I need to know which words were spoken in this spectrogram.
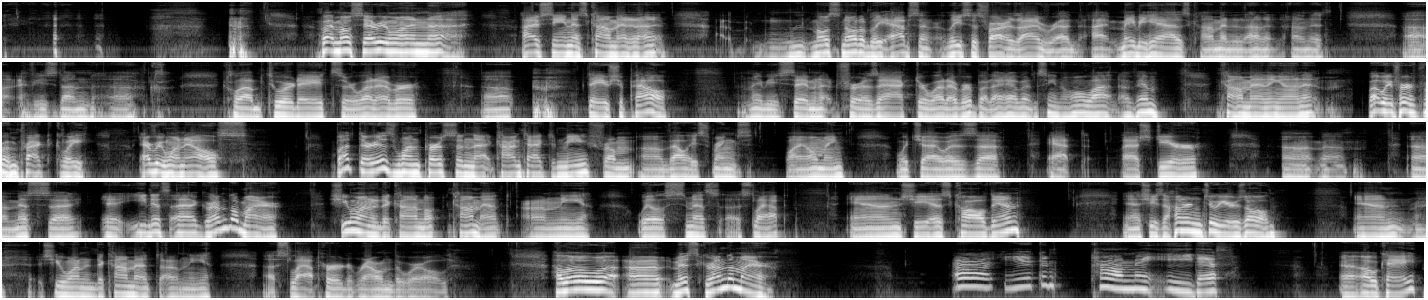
but most everyone uh, I've seen has commented on it. Most notably absent, at least as far as I've read. I maybe he has commented on it on it uh, if he's done uh, c- club tour dates or whatever. Uh, Dave Chappelle maybe saving it for his act or whatever, but I haven't seen a whole lot of him commenting on it. But we've heard from practically everyone else. But there is one person that contacted me from uh, Valley Springs, Wyoming, which I was uh, at last year. Uh, uh, uh, Miss uh, Edith uh, Grundlemeyer. She wanted to con- comment on the Will Smith slap, and she has called in. And she's 102 years old, and she wanted to comment on the uh, slap heard round the world. Hello, uh, Miss Grundlemeyer. Uh, you can call me Edith. Uh, okay.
